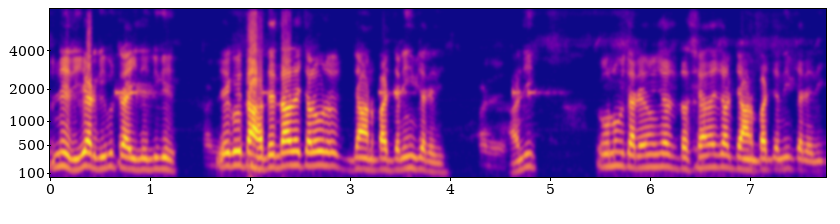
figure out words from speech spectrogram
ਹਨੇਰੀ ਹਟ ਗਈ ਵੀ ਟਰਾਈ ਲੈ ਲਈਏ। ਹਾਂਜੀ। ਜੇ ਕੋਈ ਦੱਸ ਦਿੰਦਾ ਤੇ ਚਲੋ ਜਾਨ ਬਚ ਜਣੀ ਵਿਚਾਰੇ ਦੀ। ਹਾਂਜੀ। ਹਾਂਜੀ। ਤੇ ਉਹਨੂੰ ਵਿਚਾਰੇ ਨੂੰ ਜਦ ਦੱਸਿਆ ਤਾਂ ਚਲ ਜਾਨ ਬਚ ਜਾਂਦੀ ਵਿਚਾਰੇ ਦੀ।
